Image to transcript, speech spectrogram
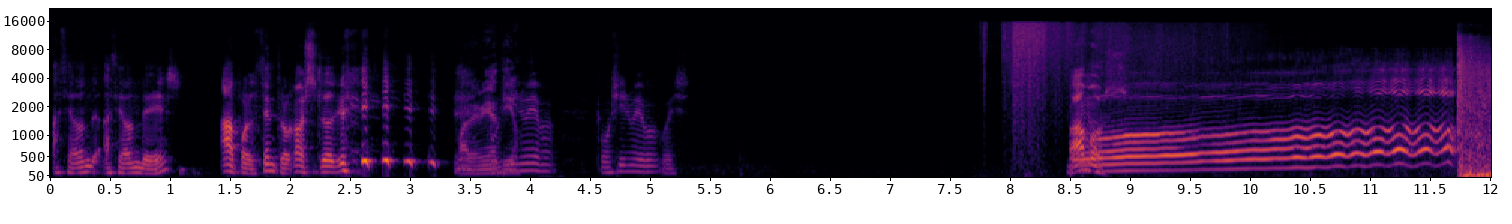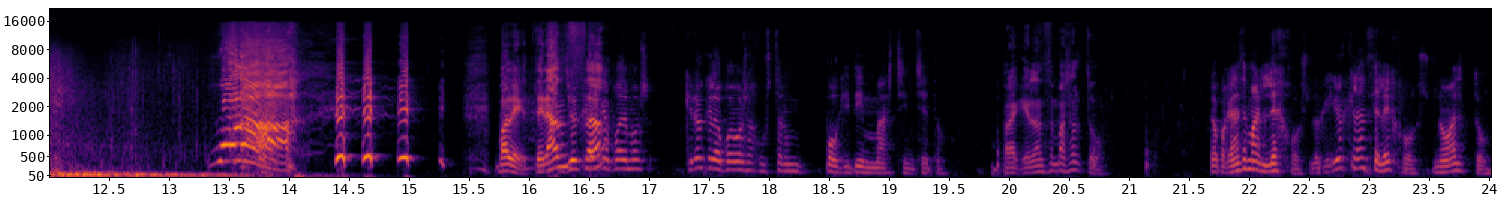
¿Hacia dónde, ¿Hacia dónde es? Ah, por el centro, claro. Madre mía, como si nuevo. Como si nuevo, pues. ¡Vamos! ¡Oh! ¡Wola! vale, te Yo creo que lanza podemos. Creo que lo podemos ajustar un poquitín más, chincheto. para que lance más alto. No, para que lance más lejos. Lo que quiero es que lance lejos, no alto.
